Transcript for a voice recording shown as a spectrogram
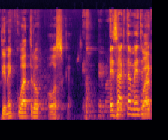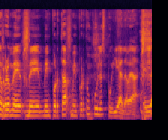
Tiene cuatro Oscars. Exactamente, marica, pero me, me, me importa, me importa un culo spoilearla, ¿verdad? El,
